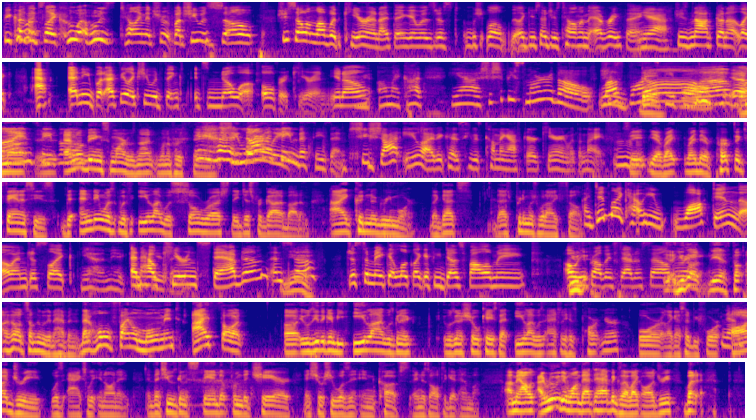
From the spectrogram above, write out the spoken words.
because it's like who who's telling the truth? But she was so she's so in love with Kieran. I think it was just well, like you said, she's telling him everything. Yeah. she's not gonna like af- any. But I feel like she would think it's Noah over Kieran. You know? Oh my god. Yeah, she should be smarter though. Love blinds dumb. people. Love Yeah. blinds Emma, people. Emma being smart was not one of her things. She Not a literally- theme this season. She shot Eli because he was coming after Kieran with a knife. See, Mm-hmm. yeah, right, right there. Perfect fantasies. The ending was with Eli was so rushed they just forgot about him. I couldn't agree more. Like that's that's pretty much what I felt. I did like how he walked in though, and just like Yeah, that made and how. Kieran stabbed him and Yeah. stuff, just to make it look like if he does follow me, oh, You he probably stabbed himself. you thought, yeah, th- I thought something was gonna happen. That whole final moment, I thought uh, it was either gonna be Eli was gonna it was gonna showcase that Eli was actually his partner, or like I said before, Yeah. Audrey was actually in on it, and then she was gonna stand up from the chair and show she wasn't in cuffs, and it's all to get Emma. I mean, I, I really didn't want that to happen because I like Audrey, but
